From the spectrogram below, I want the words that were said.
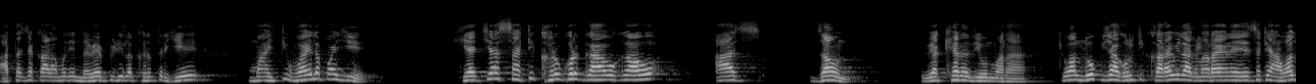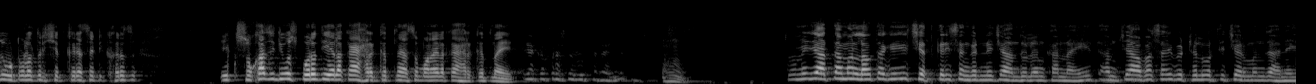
आताच्या काळामध्ये नव्या पिढीला खरं तर हे माहिती व्हायला पाहिजे. ह्याच्यासाठी खरोखर गावगाव आज जाऊन व्याख्यानं देऊन म्हणा किंवा लोकजागृती करावी लागणार आहे आणि यासाठी आवाज उठवला तर शेतकऱ्यासाठी खरंच एक सुखाचे दिवस परत यायला काय हरकत नाही असं म्हणायला काय हरकत नाही. तुम्ही जे आता म्हणला होता की शेतकरी संघटनेचे आंदोलन का नाहीत? आमचे आबासाहेब विठ्ठलवरती चेअरमन झाले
